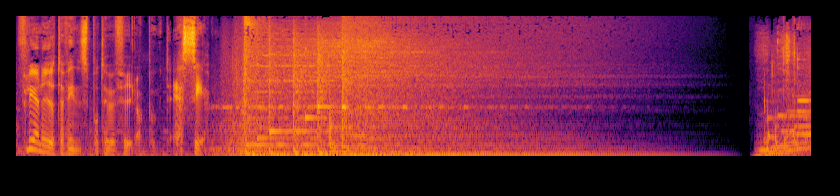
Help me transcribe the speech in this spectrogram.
Fler nyheter finns på tv4.se. Ett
